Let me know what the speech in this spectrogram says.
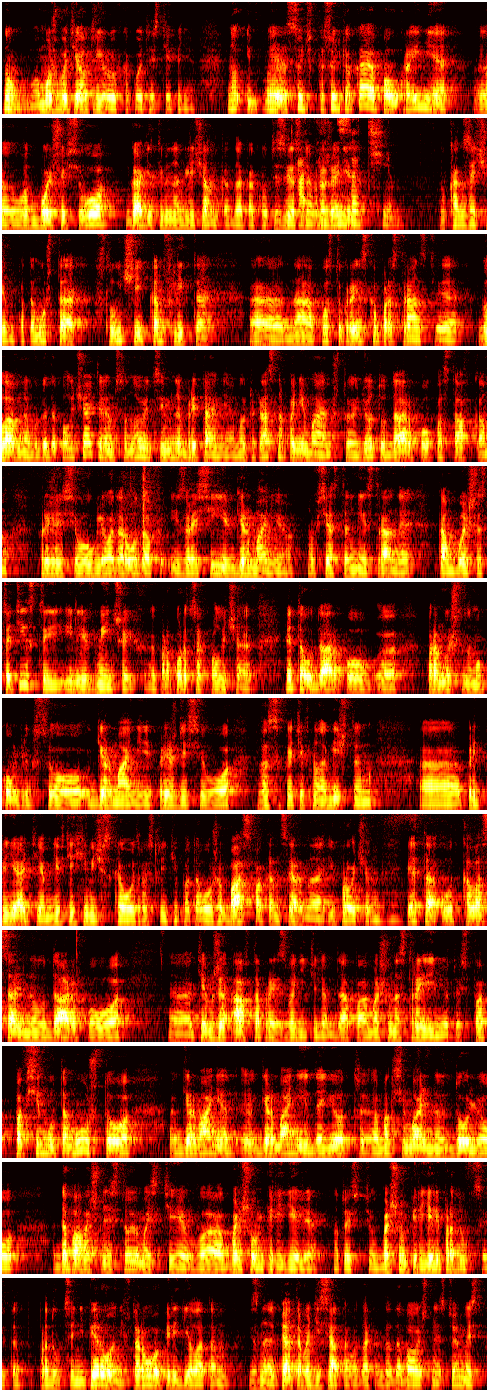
Ну, может быть, я утрирую в какой-то степени. Ну, и, э, суть, суть какая, по Украине э, вот больше всего гадит именно англичанка, да, как вот известное а выражение. зачем? Ну, как зачем? Потому что в случае конфликта на постукраинском пространстве главным выгодополучателем становится именно Британия. Мы прекрасно понимаем, что идет удар по поставкам, прежде всего, углеводородов из России в Германию. Ну, все остальные страны там больше статисты или в меньших пропорциях получают. Это удар по э, промышленному комплексу Германии, прежде всего высокотехнологичным э, предприятиям нефтехимической отрасли, типа того же БАСФа концерна и прочих. Это колоссальный удар по Э, тем же автопроизводителям, да, по машиностроению, то есть по, по всему тому, что Германия, э, Германии дает максимальную долю добавочной стоимости в большом переделе, ну, то есть в большом переделе продукции. Это продукция не первого, не второго передела, а там, не знаю, пятого, десятого, да, когда добавочная стоимость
